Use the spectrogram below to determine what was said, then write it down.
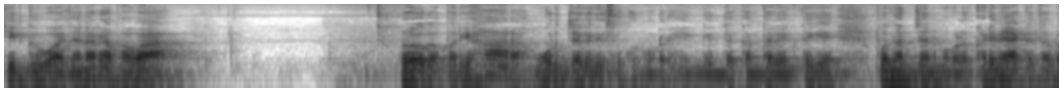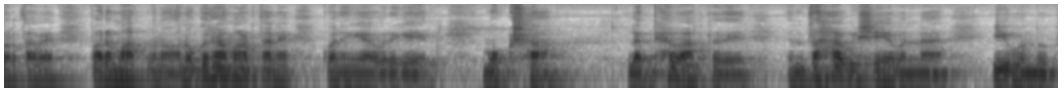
ಹಿಗ್ಗುವ ಜನರ ಭವ. ರೋಗ ಪರಿಹಾರ ಮೂರ್ಜಗದಿ ಸುಖ ನೋಡ್ರಿ. ಹಿಂಗಿದ್ದಕ್ಕಂಥ ವ್ಯಕ್ತಿಗೆ ಪುನರ್ಜನ್ಮಗಳು ಕಡಿಮೆ ಆಗುತ್ತಾ ಬರ್ತವೆ. ಪರಮಾತ್ಮನ ಅನುಗ್ರಹ ಮಾಡ್ತಾನೆ. ಕೊನೆಗೆ ಅವರಿಗೆ ಮೋಕ್ಷ ಲಭ್ಯವಾಗ್ತದೆ. ಎಂತಹ ವಿಷಯವನ್ನು ಈ ಒಂದು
